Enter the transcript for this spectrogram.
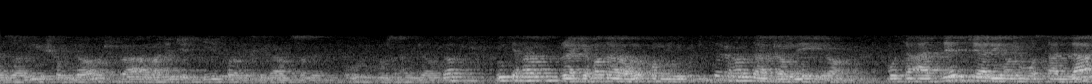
نظامی ایشون داشت و عمل جدی تاریخی در سال اون روز انجام داد. اینکه هم رگه ها در آقای خمینی وجود داره هم در جامعه ایران متعدد جریان مسلح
